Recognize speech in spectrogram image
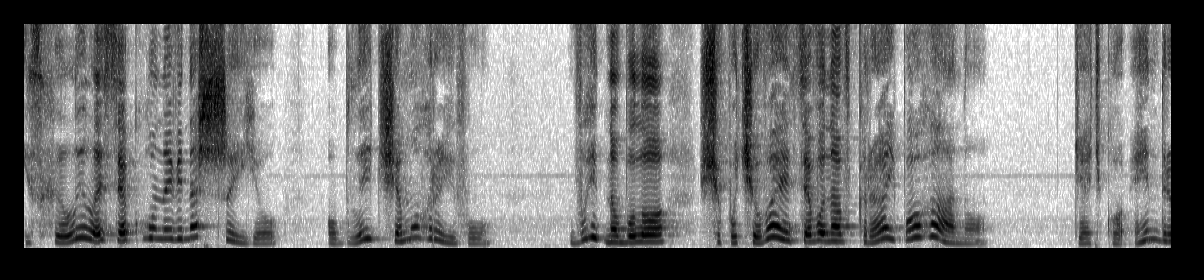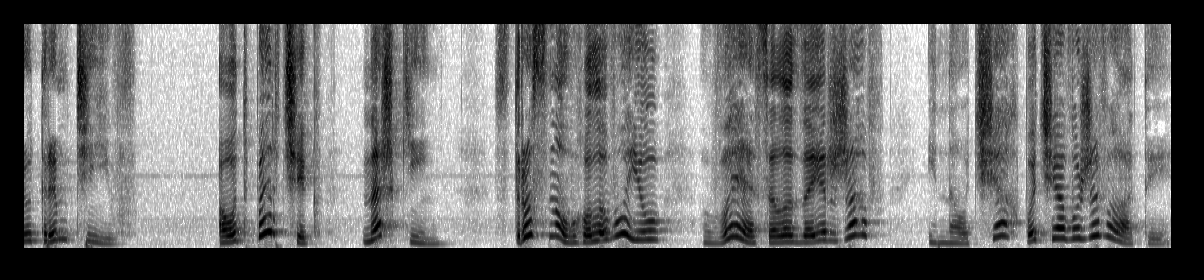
і схилилася коневі на шию, обличчям у гриву. Видно було, що почувається вона вкрай погано. Дядько Ендрю тремтів. А от перчик, наш кінь, строснув головою, весело заіржав і на очах почав оживати.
